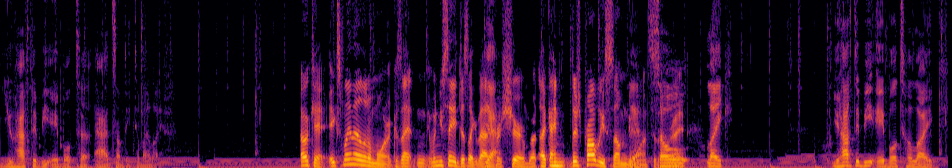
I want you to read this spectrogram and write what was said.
you have to be able to add something to my life. Okay, explain that a little more, because I when you say it just like that, Yeah. for sure, but like I there's probably some nuance to so that, right? like you have to be able to like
